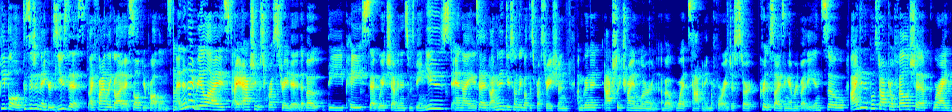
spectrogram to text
people, decision makers, use this. I finally got it. I solved your problems. Um, and then I realized I actually was frustrated about the pace at which evidence was being used. And I said, I'm going to do something about this frustration. I'm going to actually try and learn about what's happening before I just start criticizing everybody. And so I did a postdoctoral fellowship where I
